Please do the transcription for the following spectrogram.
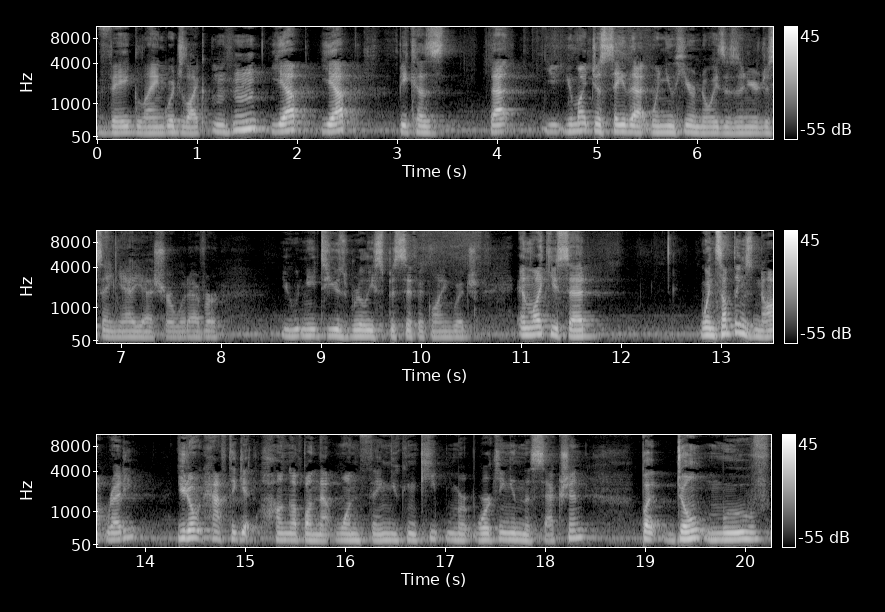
vague language like, mm hmm, yep, yep, because that you, you might just say that when you hear noises and you're just saying, yeah, yeah, sure, whatever. You need to use really specific language. And like you said, when something's not ready, you don't have to get hung up on that one thing. You can keep working in the section, but don't move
